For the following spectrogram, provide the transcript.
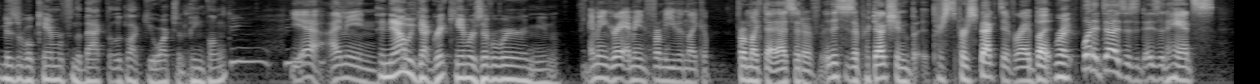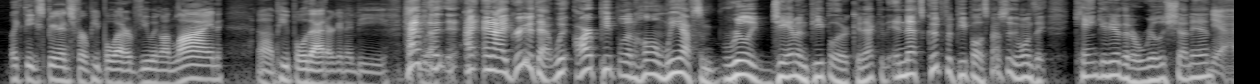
miserable camera from the back that looked like you're watching ping pong. Ping. yeah. I mean, And now we've got great cameras everywhere, and you know, I mean, great. I mean, from even like a from like that, that sort of this is a production perspective, right? But Right. what it does is it is enhance like the experience for people that are viewing online, uh, people that are going to be Have, I, and I agree with that. We, our people at home, we have some really jamming people that are connected, and that's good for people, especially the ones that can't get here that are really shut in. Yeah.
